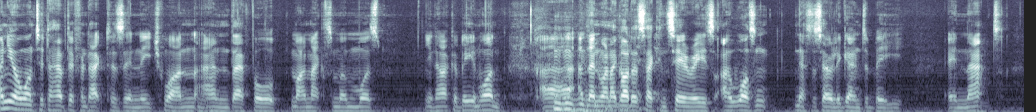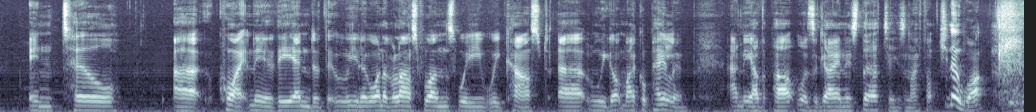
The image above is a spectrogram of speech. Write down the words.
I knew I wanted to have different actors in each one, and therefore my maximum was. You know, I could be in one. Uh, and then when I got a second series, I wasn't necessarily going to be in that until uh, quite near the end of the, you know, one of the last ones we, we cast, uh, we got Michael Palin. And the other part was a guy in his 30s. And I thought, do you know what?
